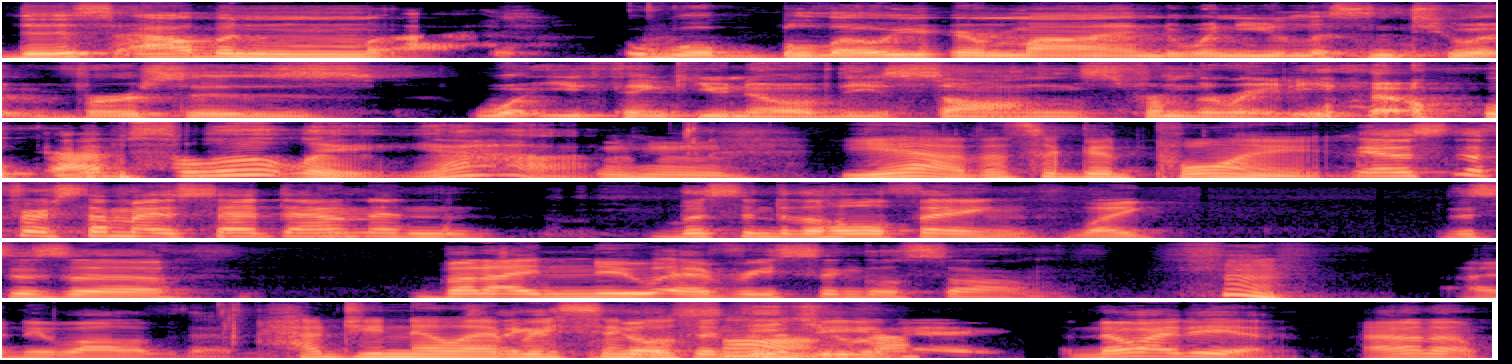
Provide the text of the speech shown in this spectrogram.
This album will blow your mind when you listen to it versus what you think you know of these songs from the radio. Absolutely. Yeah. hmm Yeah, that's a good point. Yeah, this is the first time I sat down and listened to the whole thing. Like, this is a, but I knew every single song. Hmm. I knew all of them. How'd you know Like every it's single built song? DNA. No idea. I don't know.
